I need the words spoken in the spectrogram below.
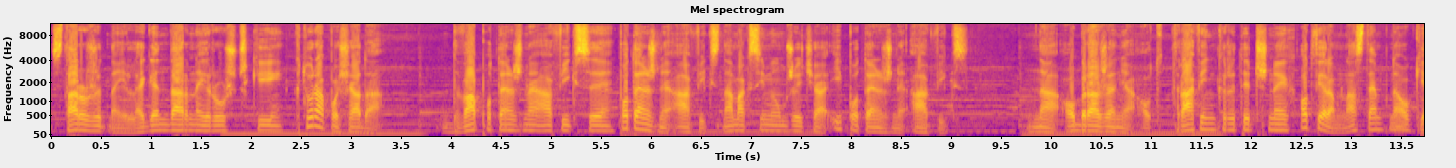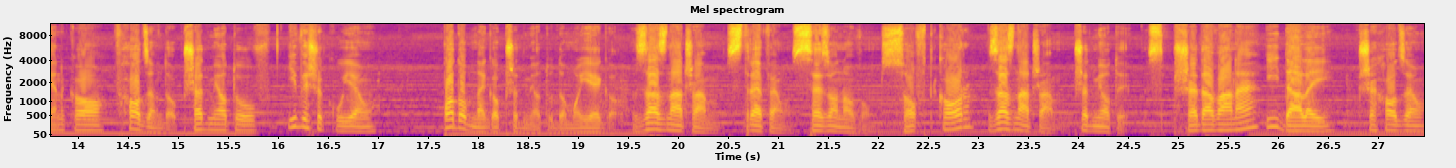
starożytnej, legendarnej różdżki, która posiada dwa potężne afiksy, potężny afiks na maksimum życia i potężny afiks na obrażenia od trafień krytycznych. Otwieram następne okienko, wchodzę do przedmiotów i wyszukuję podobnego przedmiotu do mojego. Zaznaczam strefę sezonową Softcore, zaznaczam przedmioty sprzedawane i dalej przechodzę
